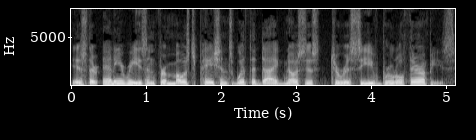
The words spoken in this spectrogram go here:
Is there any reason for most patients with the diagnosis to receive brutal therapies?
